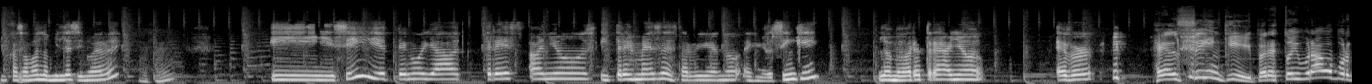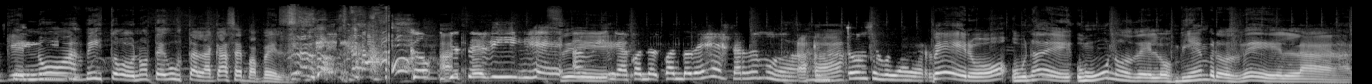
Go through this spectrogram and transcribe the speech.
Nos casamos en 2019. ujú. Y sí, tengo ya tres años y tres meses de estar viviendo en Helsinki. Los mejores tres años ever. Helsinki, pero estoy bravo porque Sí. no has visto o no te gusta la casa de papel. Como yo te dije, Ah, sí. amiga, cuando, cuando deje de estar de moda, Ajá. entonces voy a verlo. Pero una de, uno de los miembros de la,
